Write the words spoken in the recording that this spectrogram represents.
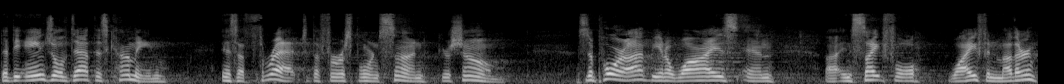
that the angel of death is coming is a threat to the firstborn son, Gershom. Zipporah, being a wise and uh, insightful wife and mother,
